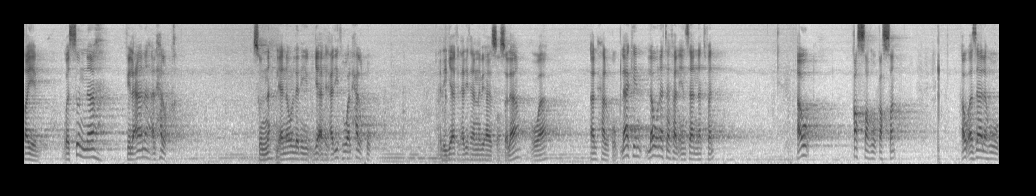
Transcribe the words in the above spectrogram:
طيب والسنة في العانة الحلق. سنة لأنه الذي جاء في الحديث هو الحلق. الذي جاء في الحديث عن النبي عليه الصلاة والسلام هو الحلق. لكن لو نتف الإنسان نتفا أو قصه قصا أو أزاله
